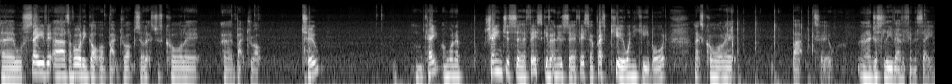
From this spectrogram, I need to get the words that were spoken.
Uh, we'll save it as I've already got a backdrop so let's just call it uh, backdrop 2 okay I'm going to change the surface give it a new surface. So press Q on your keyboard. Let's call it back 2 and then just leave everything the same.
